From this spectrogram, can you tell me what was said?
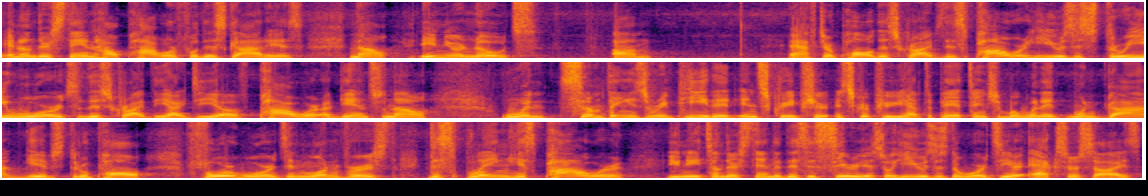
and understand how powerful this God is. Now, in your notes, um, after Paul describes this power, he uses three words to describe the idea of power again. So now, when something is repeated in scripture, in scripture you have to pay attention. But when it when God gives through Paul four words in one verse displaying his power, you need to understand that this is serious. So he uses the words here exercise,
